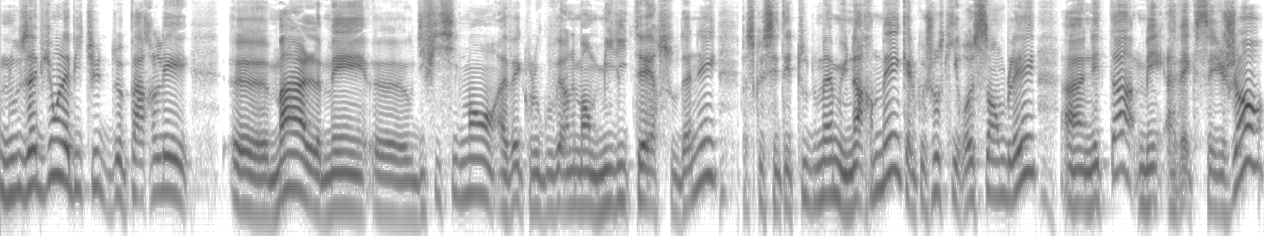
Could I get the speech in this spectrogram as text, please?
nous avions l'habitude de parler euh, mal, mais euh, difficilement avec le gouvernement militaire soudanais, parce que c'était tout de même une armée, quelque chose qui ressemblait à un État. Mais avec ces gens,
